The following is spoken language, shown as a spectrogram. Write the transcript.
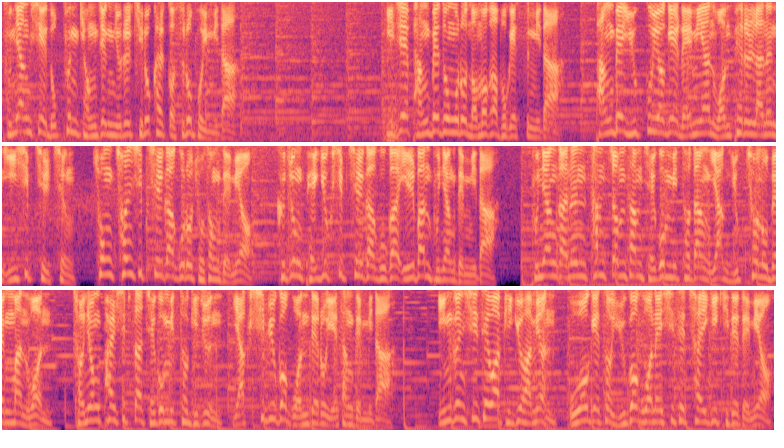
분양 시에 높은 경쟁률을 기록할 것으로 보입니다. 이제 방배동으로 넘어가 보겠습니다. 방배 6구역의 레미안 원패를 나는 27층, 총 1017가구로 조성되며 그중 167가구가 일반 분양됩니다. 분양가는 3.3제곱미터당 약 6,500만 원, 전용 84제곱미터 기준 약 16억 원대로 예상됩니다. 인근 시세와 비교하면 5억에서 6억 원의 시세 차익이 기대되며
